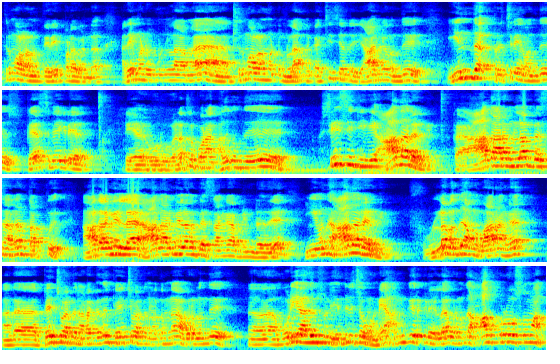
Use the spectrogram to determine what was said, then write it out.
திருமாவளவன் தெரியப்பட வேண்டும். அதே மட்டும் இல்லாமல் திருமாவளவன் மட்டும் இல்லை அந்த கட்சி சேர்ந்த யாருமே வந்து இந்த பிரச்சனையை வந்து பேசவே கிடையாது. ஒரு இடத்துல போனாங்க அது வந்து சிசிடிவி ஆதாரம் இருக்குது இப்போ ஆதாரம் இல்லாமல் பேசினா தான் தப்பு. ஆதாரமே இல்லை ஆதாரமே இல்லாமல் பேசுகிறாங்க அப்படின்றது இங்கே வந்து ஆதாரம் இருக்குது ஃபுல்லாக வந்து அவங்க வராங்க. அந்த பேச்சுவார்த்தை நடக்குது. பேச்சுவார்த்தை நடத்தோம்னா அவர் வந்து முடியாதுன்னு சொல்லி எந்திரிச்ச உடனே அங்கே இருக்கிற எல்லாரும் வந்து ஆக்ரோஷமாக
